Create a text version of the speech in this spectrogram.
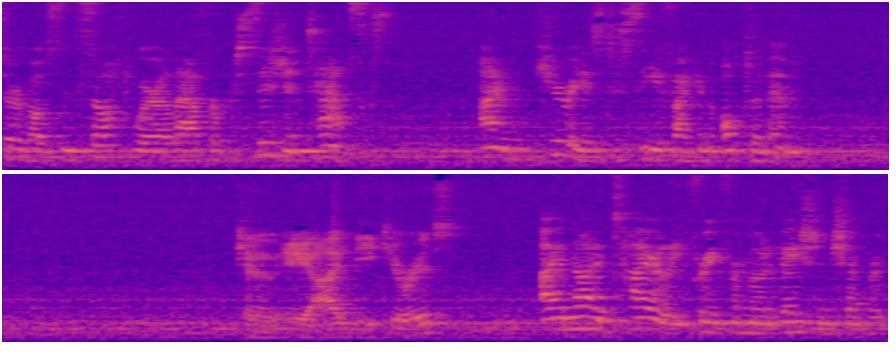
servos and software allow for precision tasks. I'm curious to see if I can alter them. Can an AI be curious? I am not entirely free from motivation, Shepard.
